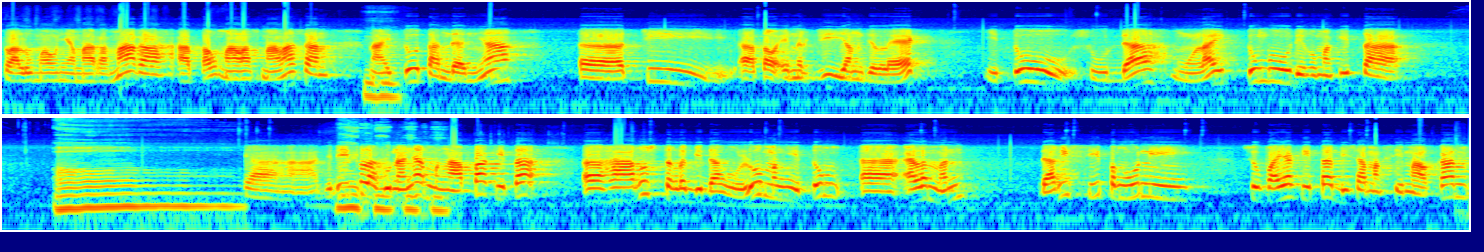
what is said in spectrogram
selalu maunya marah-marah atau malas-malasan. Nah, itu tandanya eh, chi atau energi yang jelek itu sudah mulai tumbuh di rumah kita. Oh. Ya, jadi Baik, itulah baik, gunanya baik, baik. mengapa kita eh, harus terlebih dahulu menghitung eh, elemen dari si penghuni supaya kita bisa maksimalkan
